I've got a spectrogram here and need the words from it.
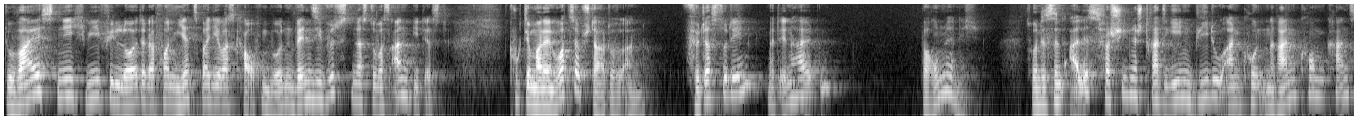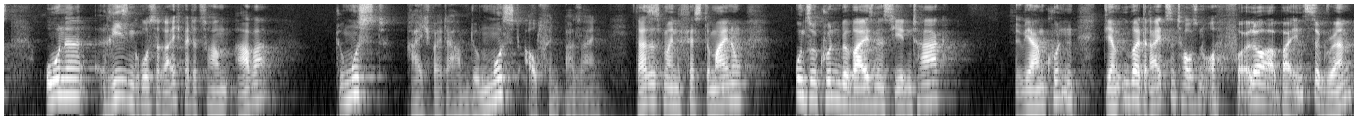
Du weißt nicht, wie viele Leute davon jetzt bei dir was kaufen würden, wenn sie wüssten, dass du was anbietest. Guck dir mal deinen WhatsApp-Status an. Fütterst du den mit Inhalten? Warum denn nicht? So, und das sind alles verschiedene Strategien, wie du an Kunden rankommen kannst, ohne riesengroße Reichweite zu haben. Aber du musst Reichweite haben. Du musst auffindbar sein. Das ist meine feste Meinung. Unsere Kunden beweisen es jeden Tag. Wir haben Kunden, die haben über 13.000 Follower bei Instagram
